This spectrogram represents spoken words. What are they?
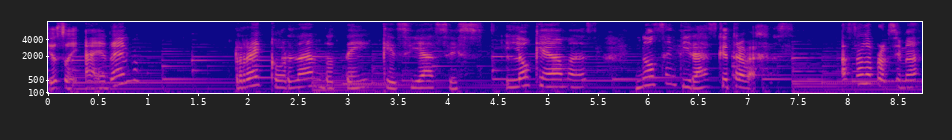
Yo soy Aedem, recordándote que si haces lo que amas, no sentirás que trabajas. Hasta la próxima.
